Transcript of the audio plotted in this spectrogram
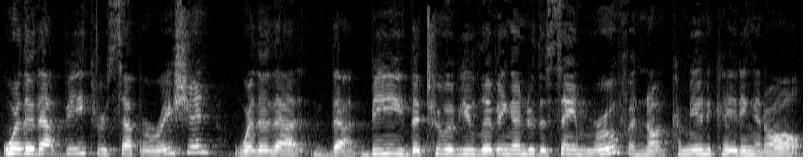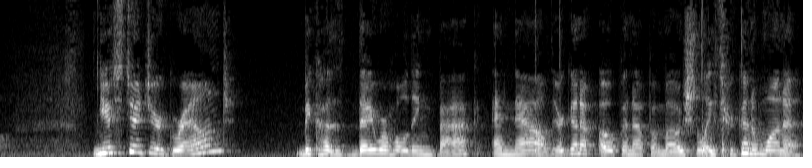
whether that be through separation, whether that, that be the two of you living under the same roof and not communicating at all. You stood your ground because they were holding back, and now they're going to open up emotionally. They're going to want to.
